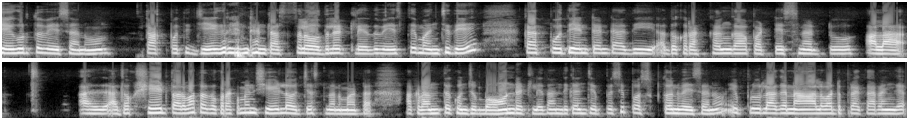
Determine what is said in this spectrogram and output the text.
జేగురుతో వేశాను. కాకపోతే జేగురు ఏంటంటే అస్సలు వదలట్లేదు. వేస్తే మంచిదే. కాకపోతే ఏంటంటే అది అదొక రకంగా పట్టేసినట్టు అలా అది అదొక షేడ్ తర్వాత అదొక రకమైన షేడ్లో వచ్చేస్తుంది అనమాట అక్కడ అంతా కొంచెం బాగుండట్లేదు. అందుకని చెప్పేసి పసుపుతో వేశాను. ఎప్పుడు లాగా నా అలవాటు ప్రకారంగా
